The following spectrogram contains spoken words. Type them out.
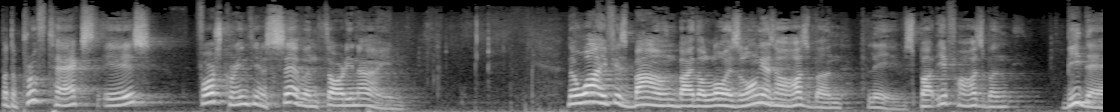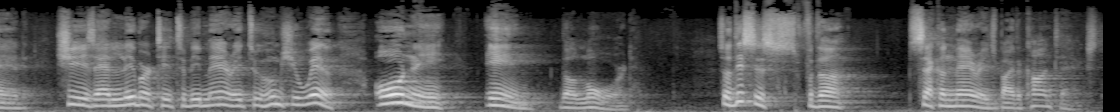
But the proof text is 1 Corinthians 7 39. The wife is bound by the law as long as her husband lives. But if her husband be dead, she is at liberty to be married to whom she will, only in the Lord. So this is for the second marriage by the context.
